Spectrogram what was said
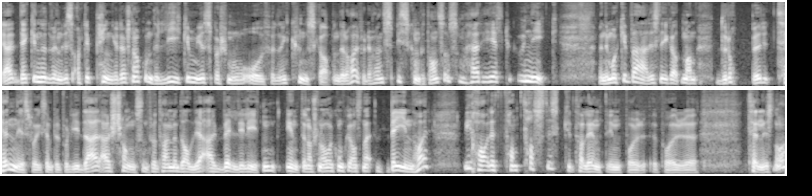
Ja, det er ikke nødvendigvis alltid penger det er snakk om. Det er like mye spørsmål om å overføre den kunnskapen dere har. For dere har en spisskompetanse som er helt unik. Men det må ikke være slik at man dropper tennis, f.eks. For eksempel, fordi der er sjansen for å ta en medalje er veldig liten. Internasjonale konkurransen er beinhard. Vi har et fantastisk talent innenfor for eh, tennis nå.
